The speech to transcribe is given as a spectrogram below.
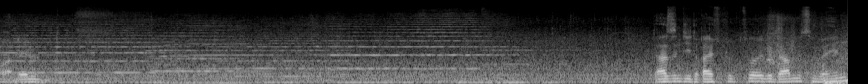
Oh, der... Da sind die drei Flugzeuge, da müssen wir hin.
